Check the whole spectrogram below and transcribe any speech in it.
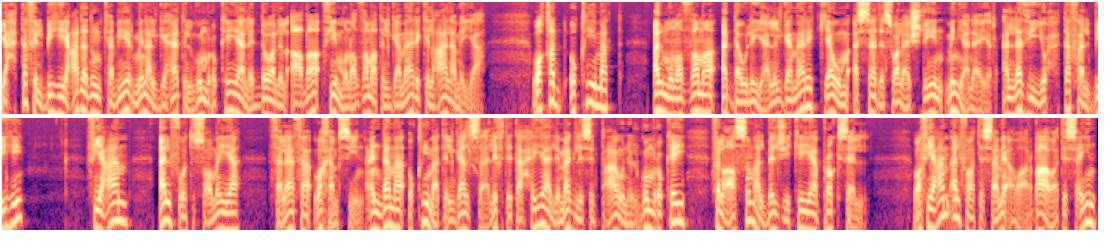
يحتفل به عدد كبير من الجهات الجمركية للدول الأعضاء في منظمة الجمارك العالمية. وقد أقيمت المنظمة الدولية للجمارك يوم السادس والعشرين من يناير الذي يحتفل به في عام 1900 53 عندما أقيمت الجلسة الافتتاحية لمجلس التعاون الجمركي في العاصمة البلجيكية بروكسل وفي عام 1994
